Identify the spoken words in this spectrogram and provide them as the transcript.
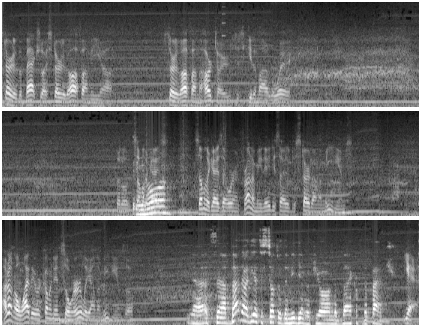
started at the back, so I started off on the uh, started off on the hard tires just to get them out of the way. But uh, some of the guys, some of the guys that were in front of me, they decided to start on the mediums. I don't know why they were coming in so early on the mediums though. Yeah, it's a bad idea to start with the medium if you're on the back of the pack. Yeah.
